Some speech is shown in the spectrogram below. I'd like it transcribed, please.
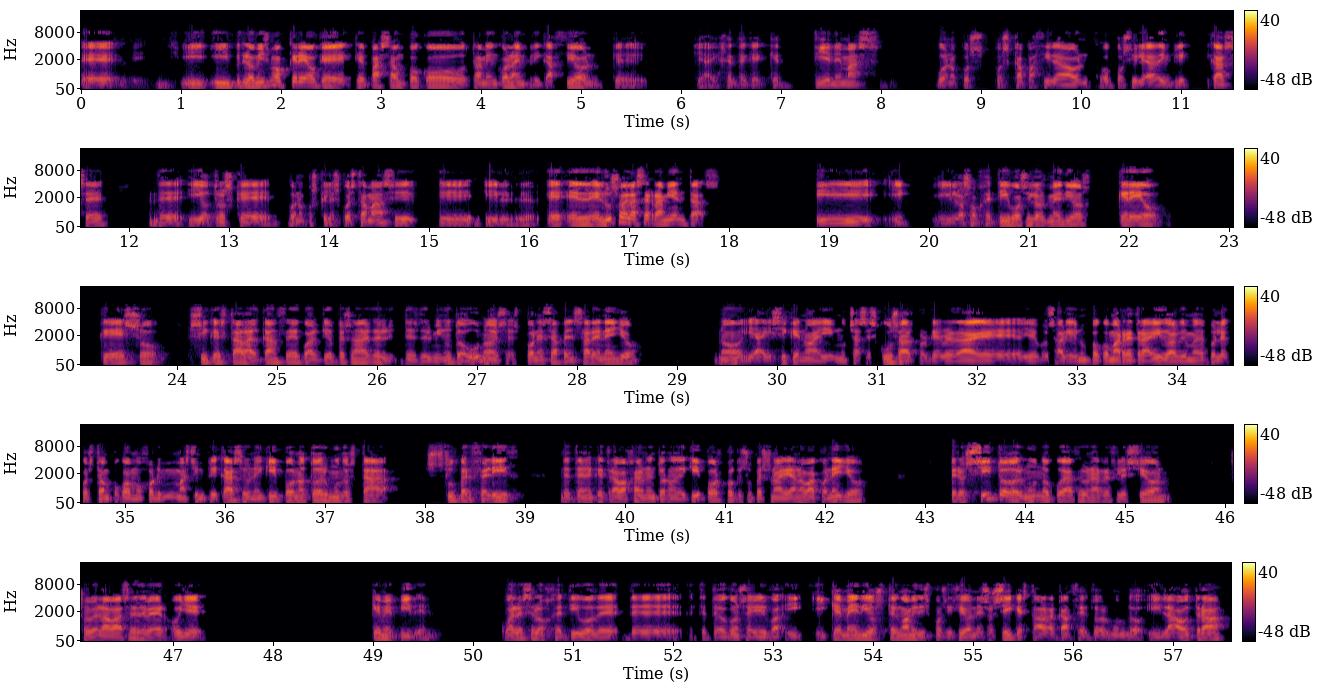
Eh, y, y lo mismo creo que, pasa un poco también con la implicación, que, hay gente que, tiene más, bueno, pues, pues capacidad o, posibilidad de implicarse de, y otros que, bueno, pues que les cuesta más y, el, uso de las herramientas y, los objetivos y los medios, creo que eso sí que está al alcance de cualquier persona desde el, minuto uno, es ponerse a pensar en ello ¿no? Y ahí sí que no hay muchas excusas, porque es verdad que, oye, pues alguien un poco más retraído, alguien más, pues le cuesta un poco a lo mejor más implicarse, un equipo, no todo el mundo está súper feliz de tener que trabajar en un entorno de equipos, porque su personalidad no va con ello, pero sí todo el mundo puede hacer una reflexión sobre la base de ver, oye, ¿qué me piden? ¿Cuál es el objetivo de, de- que tengo que conseguir y, y qué medios tengo a mi disposición? Eso sí que está al alcance de todo el mundo. Y la otra,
